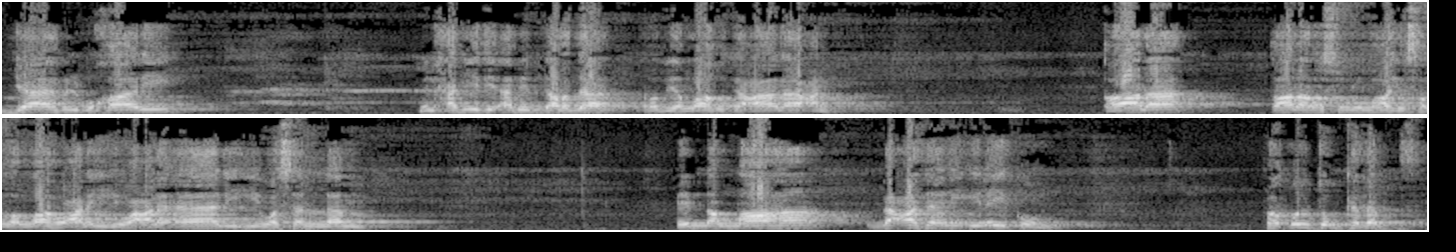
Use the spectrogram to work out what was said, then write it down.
جاء في البخاري من حديث أبي الدرداء رضي الله تعالى عنه. قال قال رسول الله صلى الله عليه وعلى آله وسلم إن الله بعثني إليكم فقلتم كذبت.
